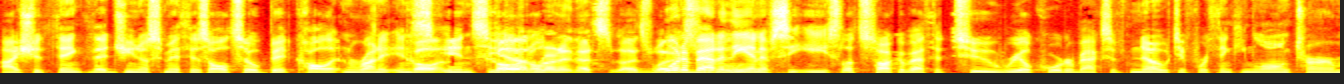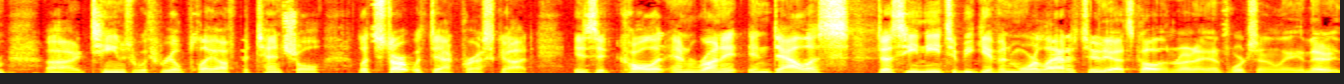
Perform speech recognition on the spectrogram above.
I should think that Geno Smith is also bit call it and run it in call it, in Seattle. Call it and run it. That's that's why. What about in the bit. NFC East? Let's talk about the two real quarterbacks of note. If we're thinking long term uh, teams with real playoff potential, let's start with Dak Prescott. Is it call it and run it in Dallas? Does he need to be given more latitude? Yeah, it's call it and run it. Unfortunately, and there,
